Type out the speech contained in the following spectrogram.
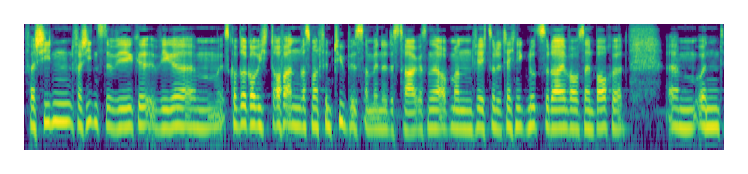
verschieden, verschiedenste Wege. Wege. Ähm, es kommt doch, glaube ich, drauf an, was man für ein Typ ist am Ende des Tages, ne? Ob man vielleicht so eine Technik nutzt oder einfach auf seinen Bauch hört. Ähm, und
